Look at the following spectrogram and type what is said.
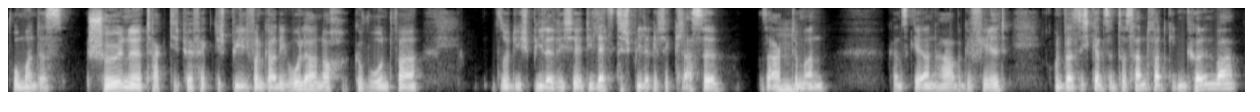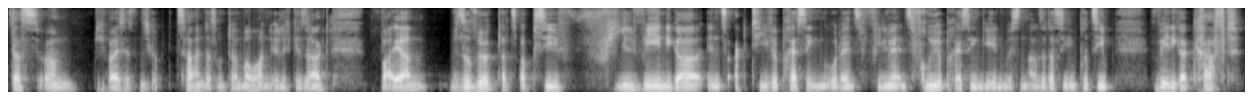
wo man das schöne, taktisch perfekte Spiel von Guardiola noch gewohnt war. So die spielerische, die letzte spielerische Klasse, sagte Mhm. man ganz gern, habe gefehlt. Und was ich ganz interessant fand gegen Köln war, dass, ähm, ich weiß jetzt nicht, ob die Zahlen das untermauern, ehrlich gesagt, Bayern so wirkt, als ob sie viel weniger ins aktive Pressing oder ins, viel mehr ins frühe Pressing gehen müssen. Also, dass sie im Prinzip weniger Kraft,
